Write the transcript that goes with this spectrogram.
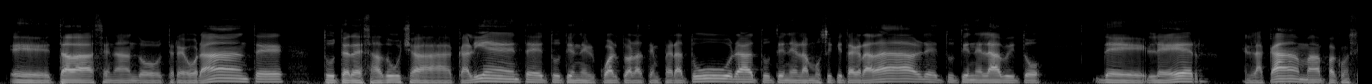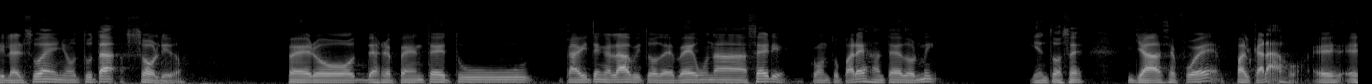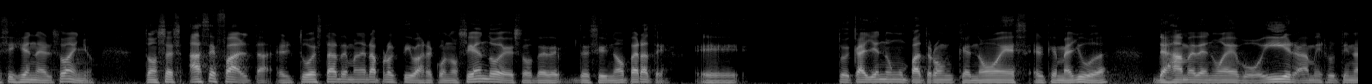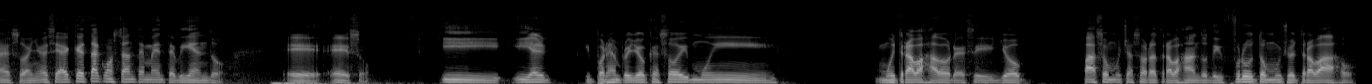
eh, estás cenando tres horas antes, tú te des a ducha caliente, tú tienes el cuarto a la temperatura, tú tienes la musiquita agradable, tú tienes el hábito de leer en la cama para conciliar el sueño, tú estás sólido pero de repente tú caíste en el hábito de ver una serie con tu pareja antes de dormir. Y entonces ya se fue para el carajo e, esa higiene del sueño. Entonces hace falta el tú estar de manera proactiva reconociendo eso, de, decir, no, espérate, eh, estoy cayendo en un patrón que no es el que me ayuda, déjame de nuevo ir a mi rutina de sueño. Es decir, hay que estar constantemente viendo eh, eso. Y, y, el, y por ejemplo, yo que soy muy, muy trabajador, es decir, yo paso muchas horas trabajando, disfruto mucho el trabajo.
